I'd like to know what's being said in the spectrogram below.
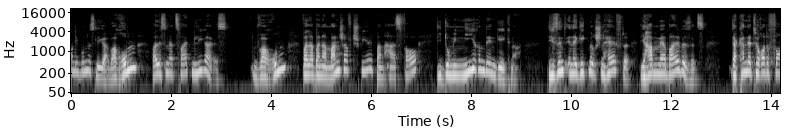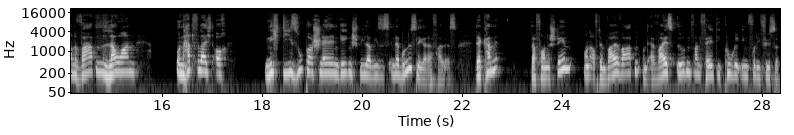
in die Bundesliga. Warum? Weil es in der zweiten Liga ist. Und warum? Weil er bei einer Mannschaft spielt, beim HSV, die dominieren den Gegner. Die sind in der gegnerischen Hälfte. Die haben mehr Ballbesitz. Da kann der Terodde vorne warten, lauern und hat vielleicht auch nicht die superschnellen Gegenspieler, wie es in der Bundesliga der Fall ist. Der kann da vorne stehen und auf den Ball warten und er weiß, irgendwann fällt die Kugel ihm vor die Füße.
